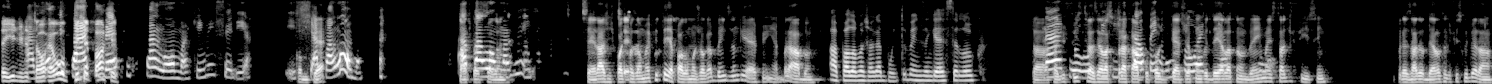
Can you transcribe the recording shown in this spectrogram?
TI Digital é o Peter Parker. Paloma, quem venceria? Ixi, a é? Paloma. Tá, a Paloma vem. Será? A gente pode fazer uma FT. A Paloma joga bem de Zangief, hein? É braba. A Paloma joga muito bem de Zangief, você é louco. Tá, tá difícil trazer ela pra cá pro podcast. Já convidei ela também, mas tá difícil, hein? O empresário dela tá difícil liberar.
